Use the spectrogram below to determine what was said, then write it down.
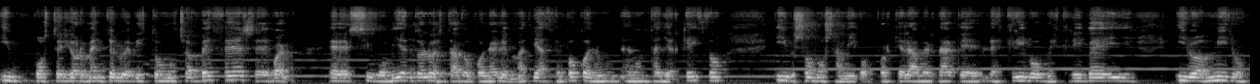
Y posteriormente lo he visto muchas veces. Eh, bueno, eh, sigo viéndolo, he estado con él en Madrid hace poco en un, en un taller que hizo y somos amigos, porque la verdad que le escribo, me escribe y, y lo admiro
